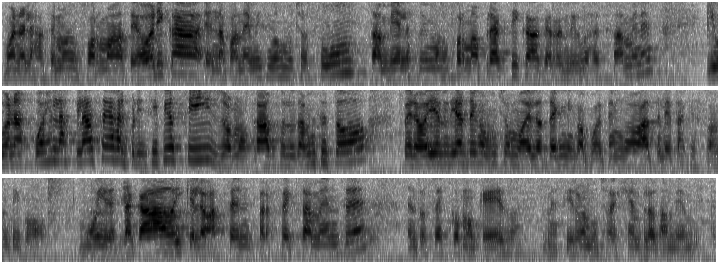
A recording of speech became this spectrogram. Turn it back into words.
bueno, las hacemos en forma teórica, en la pandemia hicimos mucho Zoom, también las tuvimos en forma práctica, que rendir los exámenes. Y bueno, después en las clases, al principio sí, yo mostraba absolutamente todo, pero hoy en día tengo mucho modelo técnico, porque tengo atletas que son tipo muy ah, destacados y que lo hacen perfectamente. Entonces como que ellos me sirven mucho de ejemplo también, ¿viste?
